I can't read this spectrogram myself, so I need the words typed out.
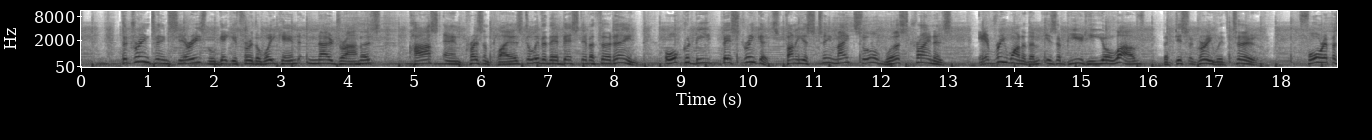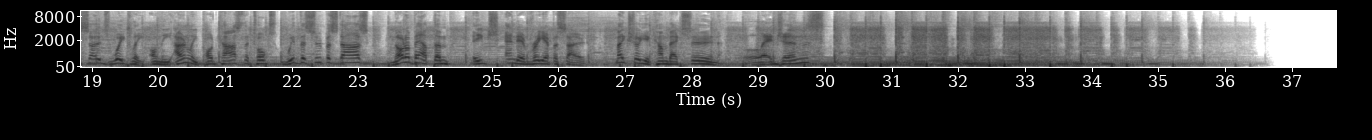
The Dream Team series will get you through the weekend, no dramas. Past and present players deliver their best ever 13, or could be best drinkers, funniest teammates, or worst trainers. Every one of them is a beauty you'll love, but disagree with too four episodes weekly on the only podcast that talks with the superstars, not about them, each and every episode. Make sure you come back soon, legends.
